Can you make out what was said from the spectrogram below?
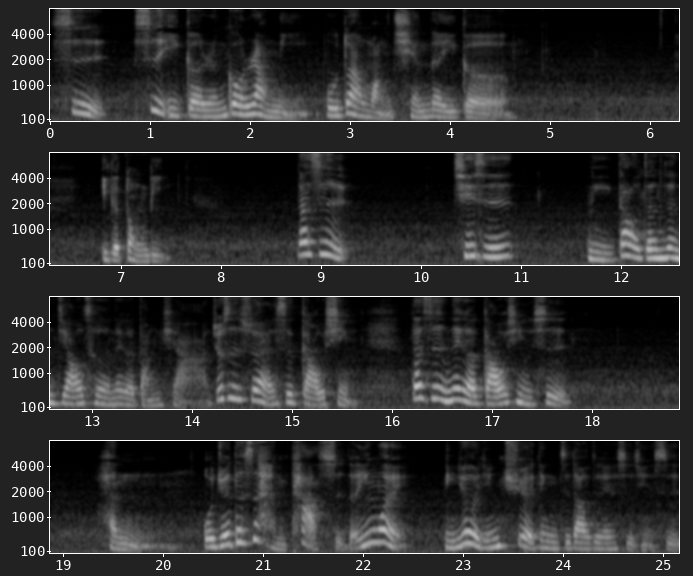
是是一个能够让你不断往前的一个一个动力。但是，其实你到真正交车的那个当下，就是虽然是高兴，但是那个高兴是很。我觉得是很踏实的，因为你就已经确定知道这件事情是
